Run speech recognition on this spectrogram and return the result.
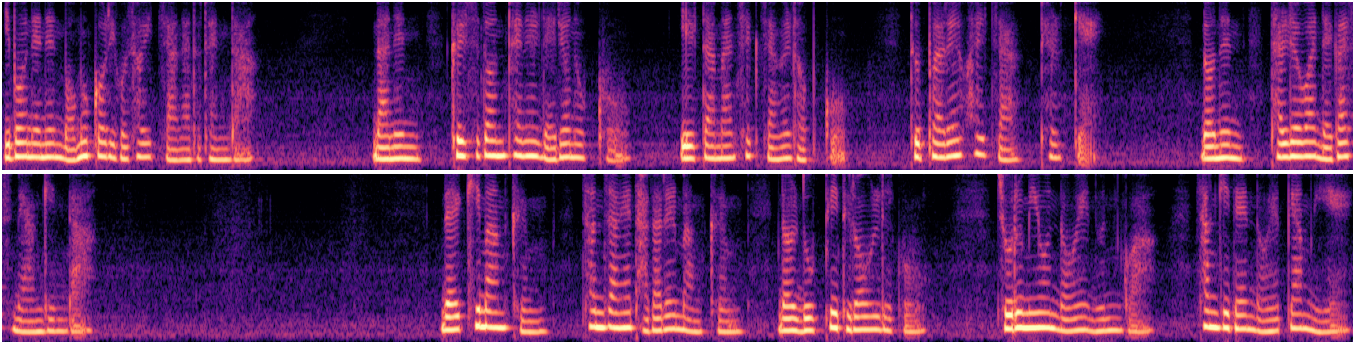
이번에는 머뭇거리고 서 있지 않아도 된다. 나는 글 쓰던 펜을 내려놓고 읽다 만 책장을 덮고 두 팔을 활짝 펼게. 너는 달려와 내 가슴에 안긴다. 내 키만큼 천장에 다다를 만큼 널 높이 들어올리고 졸음이 온 너의 눈과 상기된 너의 뺨 위에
